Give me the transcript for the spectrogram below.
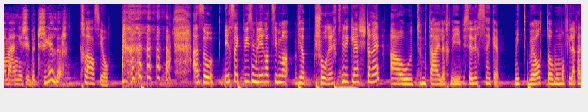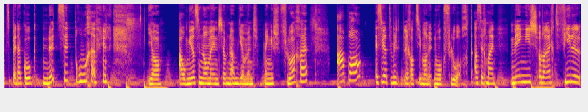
auch manchmal über die Schüler? Klar, ja. also, ich sage, bei uns im Lehrerzimmer wird schon recht viel gelästert. Auch zum Teil ein bisschen, wie soll ich sagen, mit Wörtern, die man vielleicht als Pädagoge nicht brauchen sollte. ja, auch wir sind noch Menschen und auch wir müssen manchmal fluchen. Aber es wird im Lehrerzimmer nicht nur geflucht. Also ich meine, manchmal oder recht viel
